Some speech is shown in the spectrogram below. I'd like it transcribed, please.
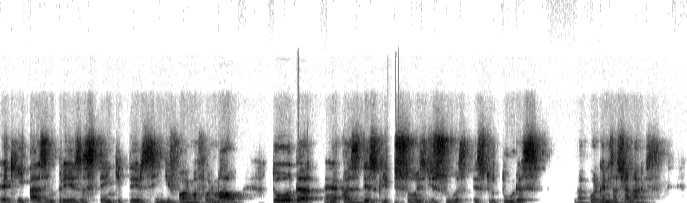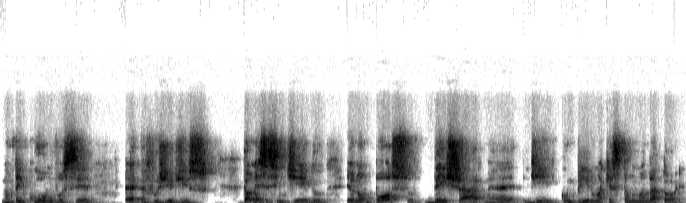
é que as empresas têm que ter, sim, de forma formal, todas né, as descrições de suas estruturas né, organizacionais. Não tem como você é, fugir disso. Então, nesse sentido, eu não posso deixar né, de cumprir uma questão mandatória.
